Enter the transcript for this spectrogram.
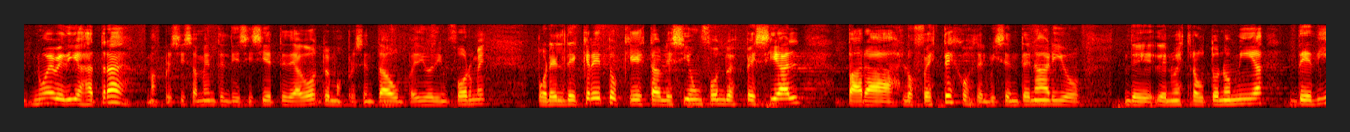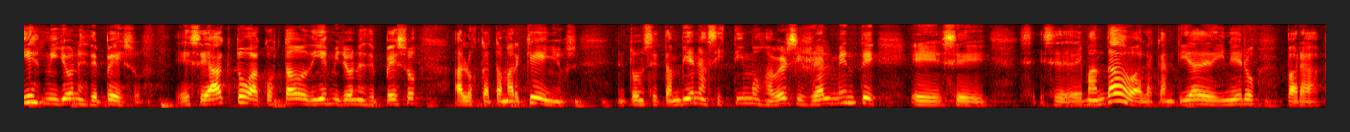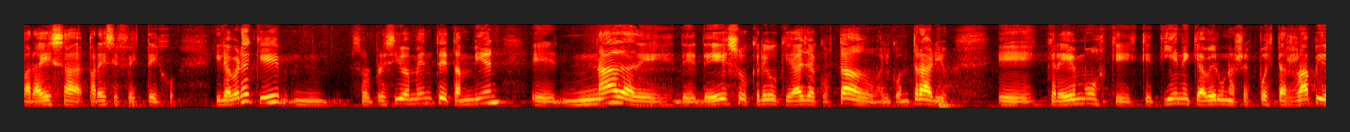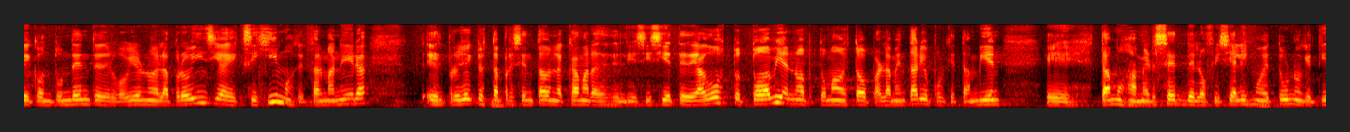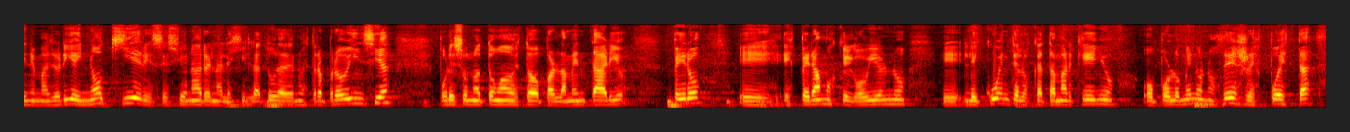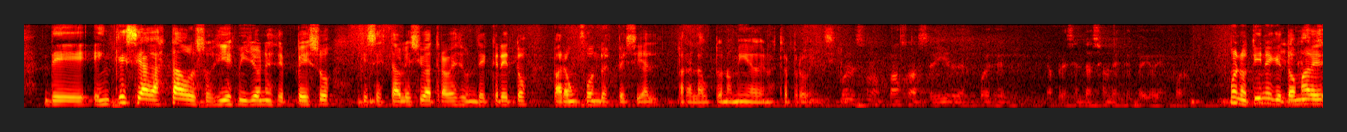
nueve días atrás, más precisamente el 17 de agosto, hemos presentado un pedido de informe por el decreto que establecía un fondo especial para los festejos del Bicentenario de, nuestra autonomía de 10 millones de pesos. Ese acto ha costado 10 millones de pesos a los catamarqueños. Entonces también asistimos a ver si realmente eh, se, demandaba la cantidad de dinero para, para, esa, para ese festejo. Y la verdad que mm, sorpresivamente también eh, nada de, de eso creo que haya costado, al contrario. Eh, creemos que, tiene que haber una respuesta rápida y contundente del gobierno de la provincia, exigimos de tal manera, el proyecto está presentado en la Cámara desde el 17 de agosto, todavía no ha tomado estado parlamentario porque también eh, estamos a merced del oficialismo de turno que tiene mayoría y no quiere sesionar en la legislatura de nuestra provincia, por eso no ha tomado estado parlamentario, pero eh, esperamos que el gobierno le cuente a los catamarqueños o por lo menos nos dé respuesta de en qué se ha gastado esos 10 millones de pesos que se estableció a través de un decreto para un fondo especial para la autonomía de nuestra provincia. ¿Cuáles son los pasos a seguir después de la presentación de este pedido de informe? Bueno, tiene que, tomar,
